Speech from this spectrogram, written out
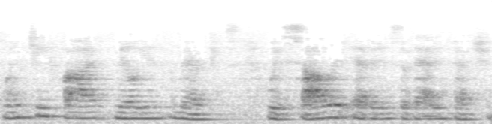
25 million Americans with solid evidence of that infection,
